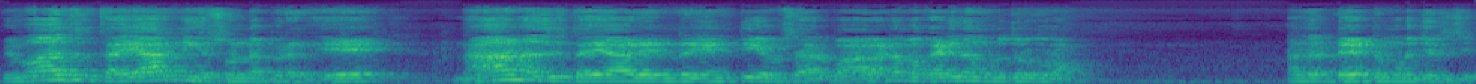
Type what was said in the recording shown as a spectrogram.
விவாதத்துக்கு தயார் நீங்கள் சொன்ன பிறகு நான் அதுக்கு தயார் என்று என்டிஎஃப் சார்பாக நம்ம கடிதம் கொடுத்துருக்குறோம். அந்த டேட்டு முடிஞ்சிருச்சு.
